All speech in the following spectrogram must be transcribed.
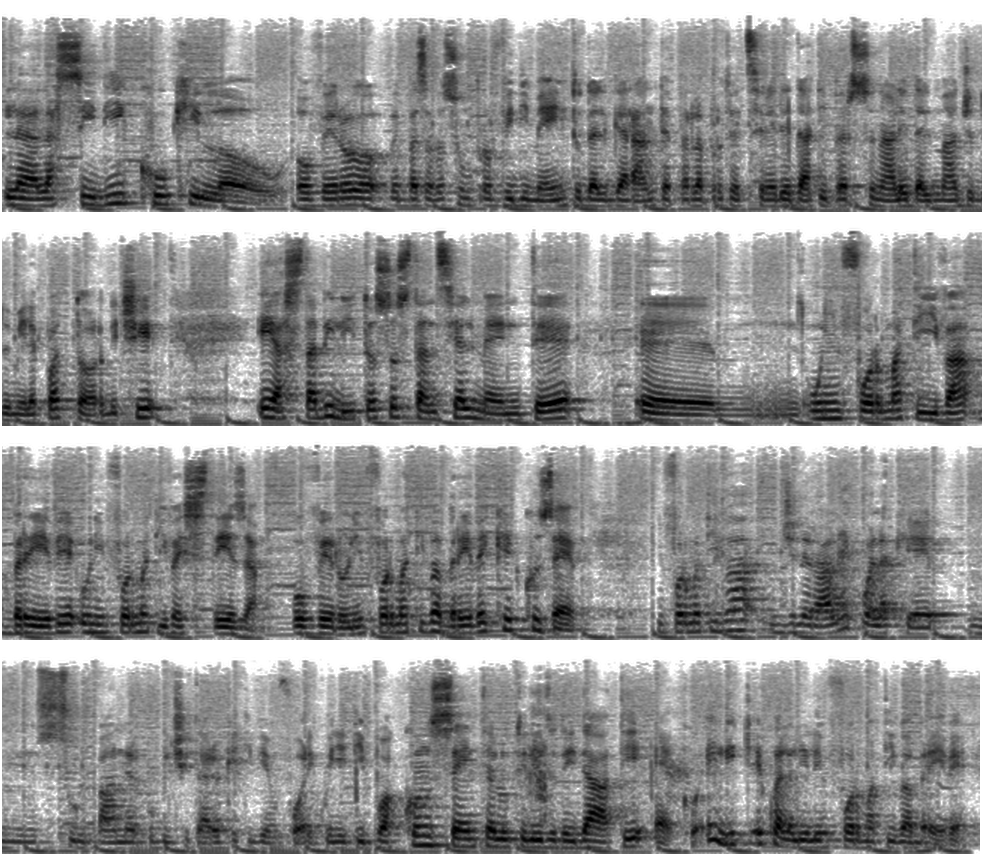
la, la, CD Cookie Law, ovvero è basata su un provvedimento del garante per la protezione dei dati personali del maggio 2014 e ha stabilito sostanzialmente ehm, un'informativa breve e un'informativa estesa, ovvero l'informativa breve che cos'è? L'informativa in generale è quella che è mh, sul banner pubblicitario che ti viene fuori, quindi tipo acconsente all'utilizzo dei dati, ecco, e lì è quella lì l'informativa breve,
